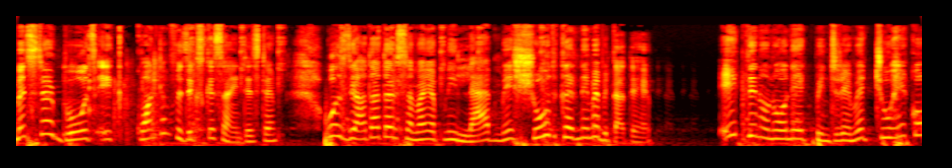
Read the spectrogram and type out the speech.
मिस्टर बोज एक क्वांटम फिजिक्स के साइंटिस्ट हैं। वो ज़्यादातर समय अपनी लैब में शोध करने में बिताते हैं। एक दिन उन्होंने एक पिंजरे में चूहे को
